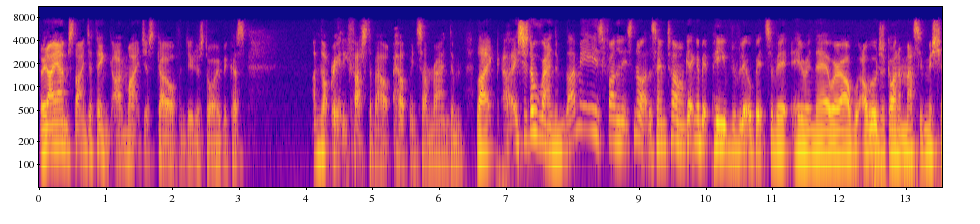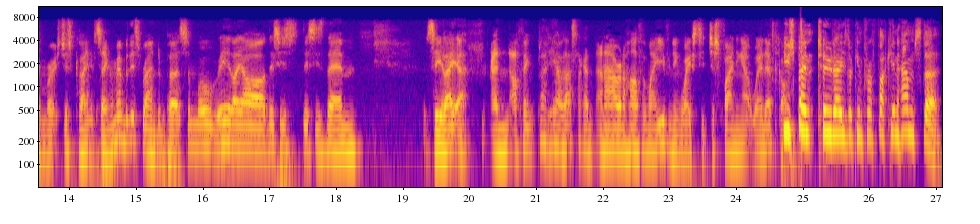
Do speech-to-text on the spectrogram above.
I mean, I am starting to think I might just go off and do the story because I'm not really fussed about helping some random. Like uh, it's just all random. I mean, it is fun and it's not at the same time. I'm getting a bit peeved with little bits of it here and there, where I, w- I will just go on a massive mission where it's just kind of saying, "Remember this random person? Well, here they are. This is this is them." See you later. And I think, bloody hell, that's like an, an hour and a half of my evening wasted just finding out where they've gone. You spent two days looking for a fucking hamster.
